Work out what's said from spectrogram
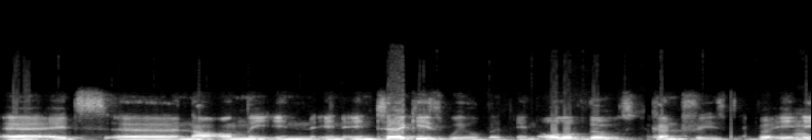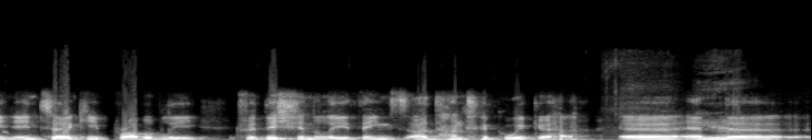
Uh, it's uh, not only in, in, in Turkey's will, but in all of those countries. But in, in, in Turkey, probably traditionally things are done quicker, uh, and yeah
